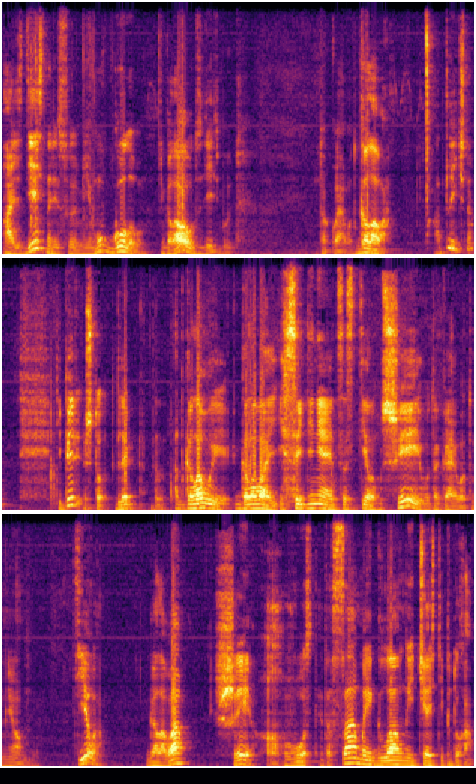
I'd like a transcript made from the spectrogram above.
А здесь нарисуем ему голову. Голова вот здесь будет. Такая вот голова. Отлично. Теперь что? Для, от головы, голова соединяется с телом шеи. Вот такая вот у него тело, голова, шея, хвост. Это самые главные части петуха.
